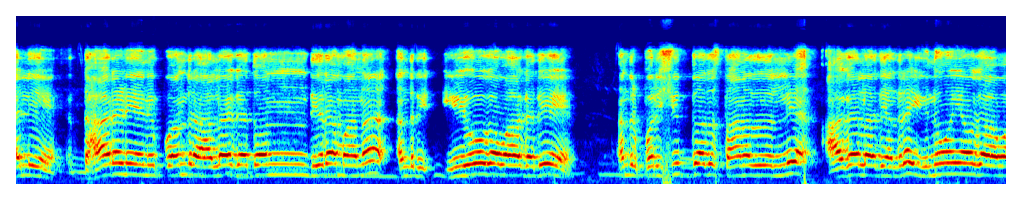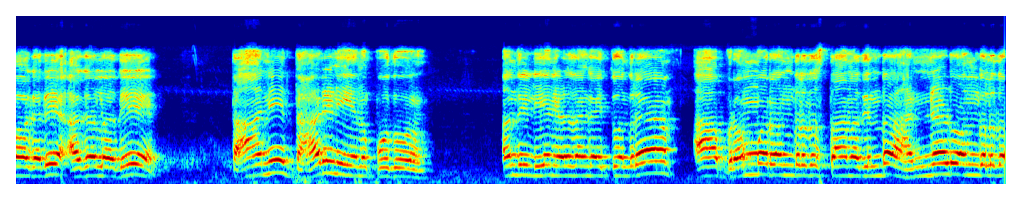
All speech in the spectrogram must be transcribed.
ಅಲ್ಲಿ ಧಾರಣೆ ಏನಪ್ಪ ಅಂದ್ರ ಅಲಗದೊಂದಿರಮನ ಅಂದ್ರೆ ಯೋಗವಾಗದೆ ಅಂದ್ರೆ ಪರಿಶುದ್ಧದ ಸ್ಥಾನದಲ್ಲಿ ಅಗಲದೆ ಅಂದ್ರೆ ವಿನೋಯೋಗವಾಗದೆ ಅಗಲದೆ ತಾನೇ ಧಾರಣೆ ಎನ್ನುವುದು. ಅಂದ್ರೆ ಇಲ್ಲಿ ಏನ್ ಹೇಳ್ದಂಗಾಯ್ತು ಅಂದ್ರ, ಆ ಬ್ರಹ್ಮರಂಧ್ರದ ಸ್ಥಾನದಿಂದ ಹನ್ನೆರಡು ಅಂಗಲದ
